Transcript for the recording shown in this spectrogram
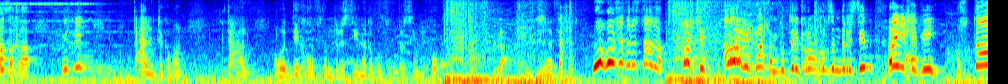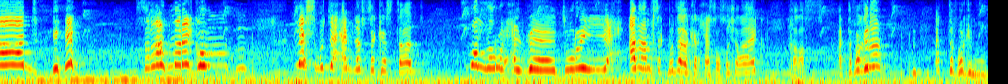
وسخة تعال انت كمان. تعال أوديك غرفة المدرسين هذا غرفة المدرسين اللي فوق. لا انزل تحت. وهو شوف الاستاذه خشي. روحي خلاص. أنا قلت لك روح غرفة المدرسين ريحي فيه. أستاذ! السلام عليكم. ليش متعب نفسك يا أستاذ؟ والله روح البيت وريح. أنا أمسك بدالك الحصص. إيش رأيك؟ خلاص. اتفقنا؟ اتفقنا.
